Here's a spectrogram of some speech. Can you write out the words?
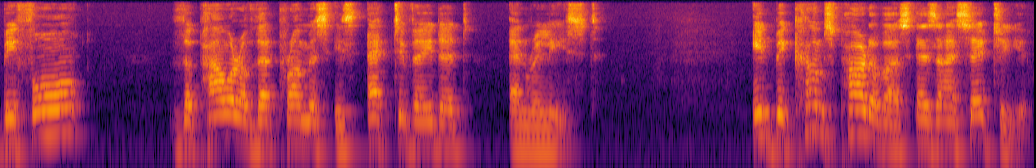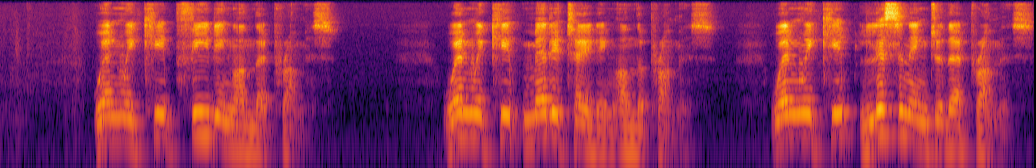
before the power of that promise is activated and released. It becomes part of us, as I said to you, when we keep feeding on that promise, when we keep meditating on the promise, when we keep listening to that promise,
